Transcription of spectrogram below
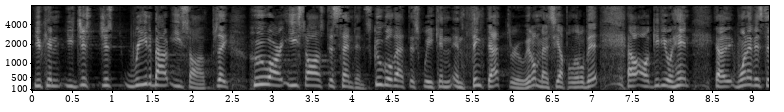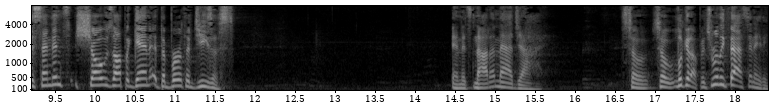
you can, you just, just read about Esau. Say, who are Esau's descendants? Google that this week and, and think that through. It'll mess you up a little bit. I'll, give you a hint. Uh, one of his descendants shows up again at the birth of Jesus. And it's not a magi. So, so look it up. It's really fascinating.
